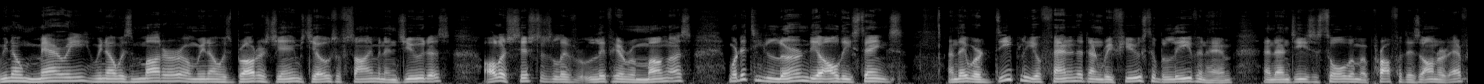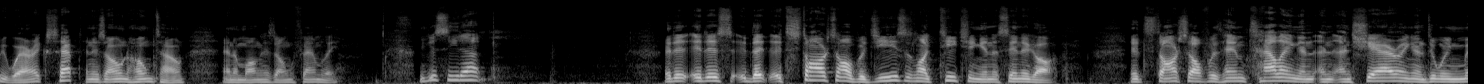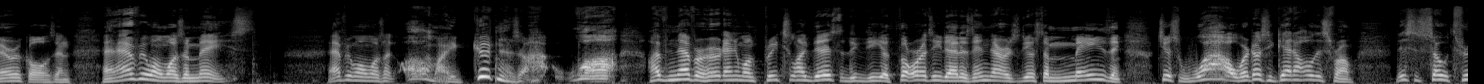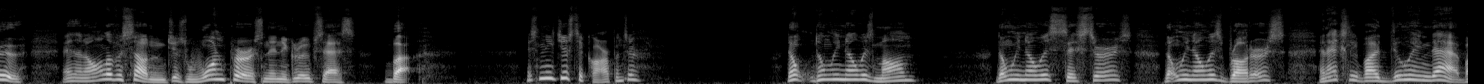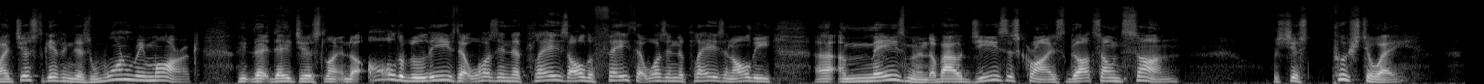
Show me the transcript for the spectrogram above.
We know Mary, we know his mother, and we know his brothers James, Joseph, Simon, and Judas. All his sisters live live here among us. Where did he learn the, all these things? And they were deeply offended and refused to believe in him. And then Jesus told them a prophet is honored everywhere except in his own hometown and among his own family. Did you see that? It, it, it is it, it starts off with Jesus like teaching in a synagogue. It starts off with him telling and, and, and sharing and doing miracles, and, and everyone was amazed everyone was like, "Oh my goodness, what? I've never heard anyone preach like this. The, the, authority that is in there is just amazing. Just wow, where does he get all this from? This is so true." And then all of a sudden, just one person in the group says, "But isn't he just a carpenter? Don't don't we know his mom? Don't we know his sisters? Don't we know his brothers? And actually, by doing that, by just giving this one remark, they, they just like all the belief that was in that place, all the faith that was in the place, and all the uh, amazement about Jesus Christ, God's own Son, was just pushed away,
